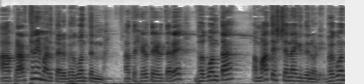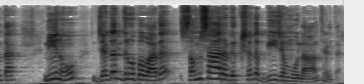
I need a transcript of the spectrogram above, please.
ಆ ಪ್ರಾರ್ಥನೆ ಮಾಡ್ತಾರೆ ಭಗವಂತನನ್ನು. ಆತ ಹೇಳ್ತಾ ಹೇಳ್ತಾರೆ, ಭಗವಂತ, ಆ ಮಾತೆಷ್ಟು ಚೆನ್ನಾಗಿದೆ ನೋಡಿ. ಭಗವಂತ, ನೀನು ಜಗದ್ರೂಪವಾದ ಸಂಸಾರ ವೃಕ್ಷದ ಬೀಜ ಮೂಲ ಅಂತ ಹೇಳ್ತಾರೆ.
